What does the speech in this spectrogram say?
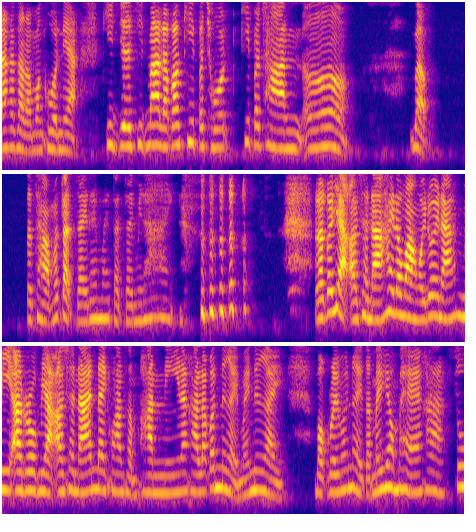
นะคะสำหรับบางคนเนี่ย คิดเยอะคิดมากแล้วก็ขี้ประชดขี้ประชัน เออ แบบแต่ถามว่าตัดใจได้ไหมตัดใจไม่ได้ แล้วก็อยากเอาชนะให้ระวังไว้ด้วยนะ มีอารมณ์อยากเอาชนะในความสัมพันธ์นี้นะคะ แล้วก็เหนื่อยไหมเหนื่อย บอกเลยว่าเหนื่อยแต่ไม่ยอมแพ้ค่ะ สู้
